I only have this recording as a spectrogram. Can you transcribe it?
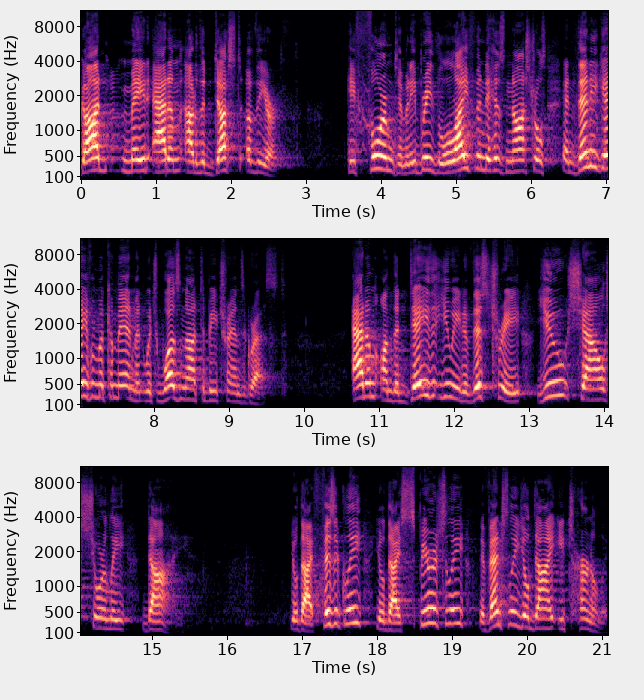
God made Adam out of the dust of the earth. He formed him and he breathed life into his nostrils, and then he gave him a commandment which was not to be transgressed. Adam, on the day that you eat of this tree, you shall surely die. You'll die physically, you'll die spiritually, eventually, you'll die eternally.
